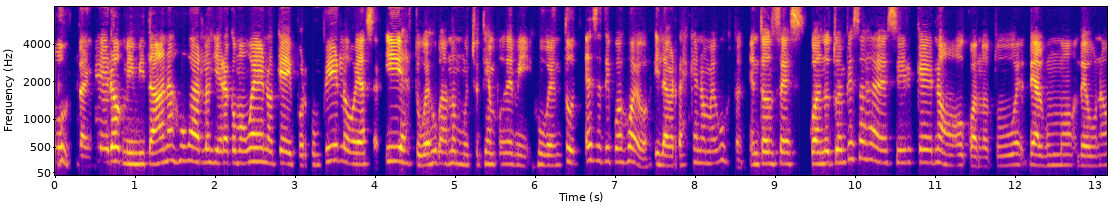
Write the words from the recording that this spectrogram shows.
gustan, pero me invitaban a jugarlos y era como, bueno, ok, por cumplirlo voy a hacer. Y estuve jugando mucho tiempo de mi juventud ese tipo de juegos y la verdad es que no me gustan. Entonces, cuando tú empiezas a decir que no, o cuando tú de algún de una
